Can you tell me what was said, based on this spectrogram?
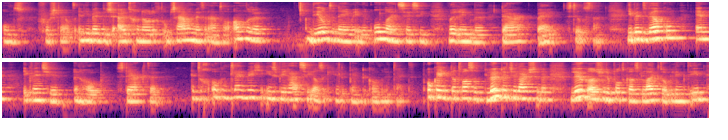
ons voor stelt. En je bent dus uitgenodigd om samen met een aantal anderen deel te nemen in een online sessie waarin we daarbij stilstaan. Je bent welkom en ik wens je een hoop sterkte en toch ook een klein beetje inspiratie als ik eerlijk ben de komende tijd. Oké, dat was het. Leuk dat je luisterde. Leuk als je de podcast liked op LinkedIn.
